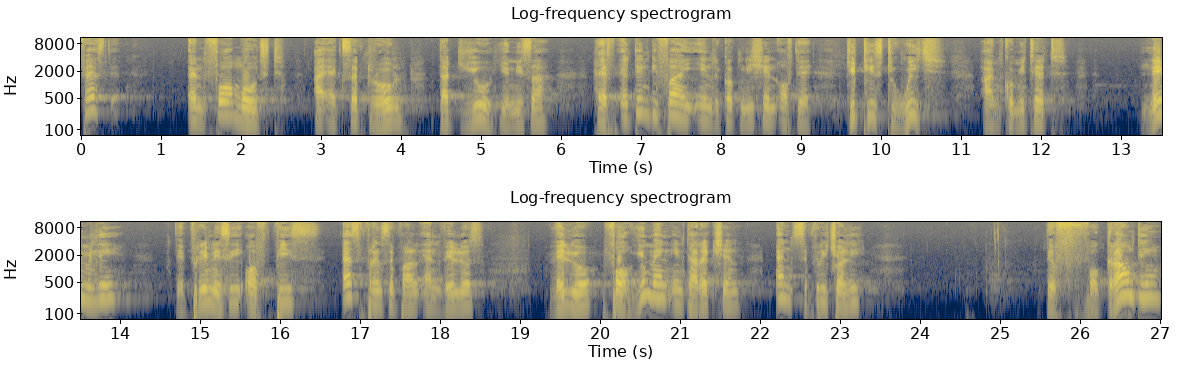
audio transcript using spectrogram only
First and foremost, I accept role that you, UNISA, have identified in recognition of the duties to which I'm committed, namely the primacy of peace as principle and values, value for human interaction and spiritually the foregrounding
